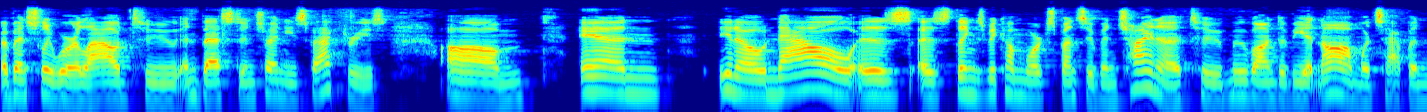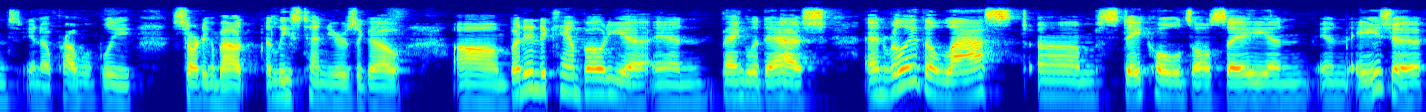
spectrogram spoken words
eventually were allowed to invest in Chinese factories. Um, and you know, now as as things become more expensive in China to move on to Vietnam, which happened, you know, probably starting about at least 10 years ago, um, but into Cambodia and Bangladesh, and really the last um, stakeholds, I'll say, in in Asia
